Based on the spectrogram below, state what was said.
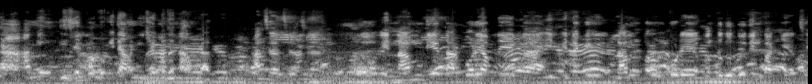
না আমি নিজের গরু কিনে আমার নিজের মতো নাম আচ্ছা আচ্ছা আচ্ছা। তো এই নাম দিয়ে তারপরে আপনি এটাকে লালন পালন করে অন্তত দুই দিন বাকি আছে।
